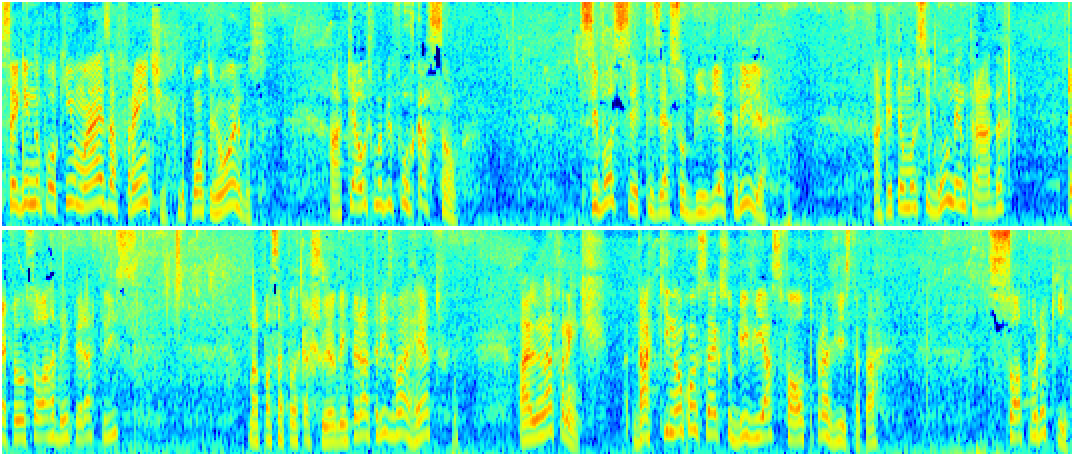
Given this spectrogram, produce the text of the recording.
Seguindo um pouquinho mais à frente do ponto de ônibus, aqui é a última bifurcação. Se você quiser subir via trilha, aqui tem uma segunda entrada, que é pelo Solar da Imperatriz. Vai passar pela Cachoeira da Imperatriz, vai reto, ali na frente. Daqui não consegue subir via asfalto para vista, tá? Só por aqui.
